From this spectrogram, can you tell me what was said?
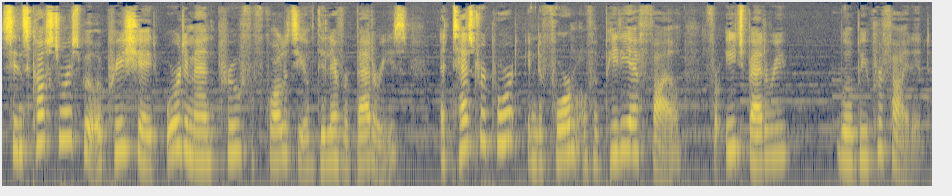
Since customers will appreciate or demand proof of quality of delivered batteries, a test report in the form of a PDF file for each battery will be provided.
